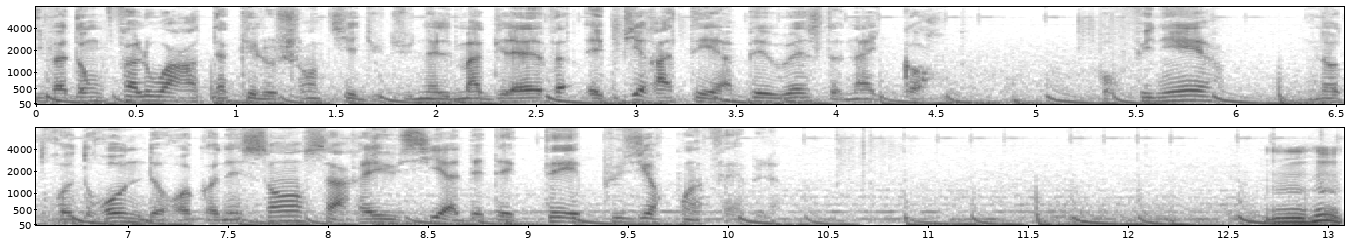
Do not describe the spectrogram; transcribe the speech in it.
Il va donc falloir attaquer le chantier du tunnel Maglev et pirater un PES de Night Corp. Pour finir, notre drone de reconnaissance a réussi à détecter plusieurs points faibles. Mhm.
